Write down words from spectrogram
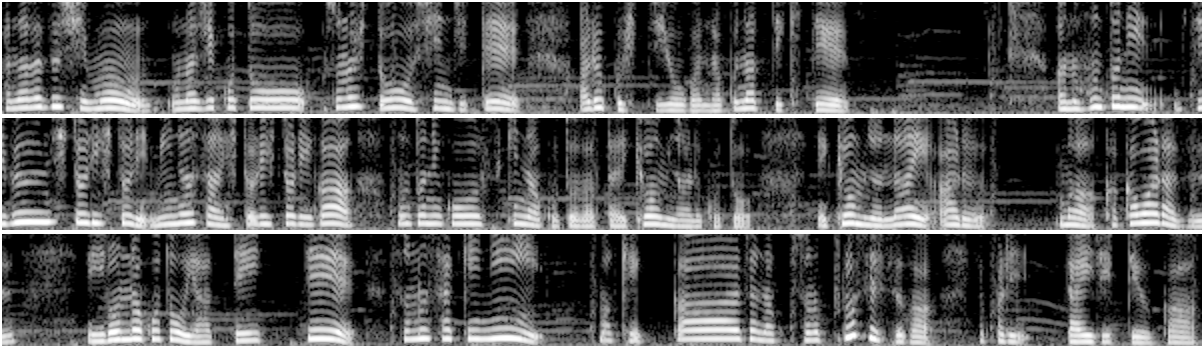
必ずしも同じことをその人を信じて歩く必要がなくなってきてあの本当に自分一人一人皆さん一人一人が本当にこう好きなことだったり興味のあることえ興味のないあるまあ関わらずいろんなことをやっていってその先に、まあ、結果じゃなくてそのプロセスがやっぱり大事っていうか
